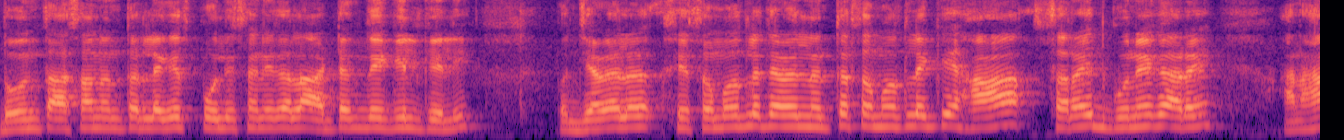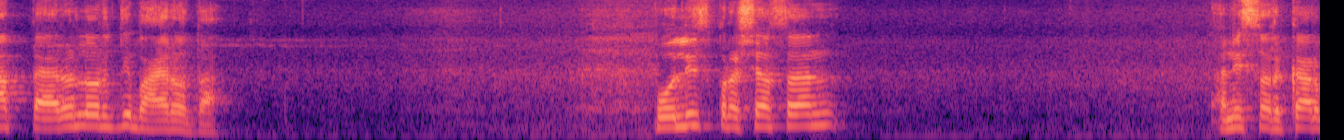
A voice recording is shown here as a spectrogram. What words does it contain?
दोन तासानंतर लगेच पोलिसांनी त्याला अटक देखील केली. पण ज्यावेळेला हे समजलं त्यावेळेला नंतर समजलं की हा सराईत गुन्हेगार आहे आणि हा पॅरोलवरती बाहेर होता. पोलीस प्रशासन आणि सरकार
